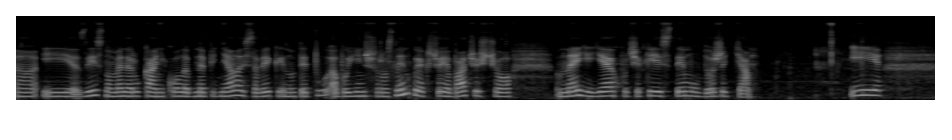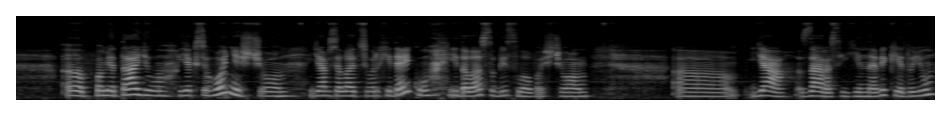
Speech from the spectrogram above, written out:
е, І, звісно, в мене рука ніколи б не піднялася викинути ту або іншу рослинку, якщо я бачу, що в неї є хоч якийсь стимул до життя. І е, пам'ятаю, як сьогодні, що я взяла цю орхідейку і дала собі слово, що я зараз її не викидую.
